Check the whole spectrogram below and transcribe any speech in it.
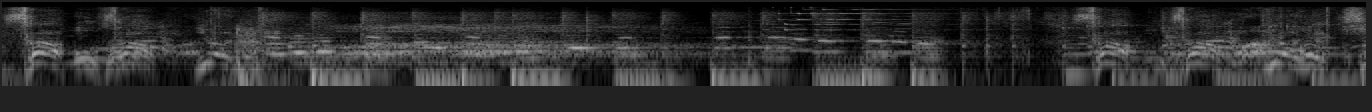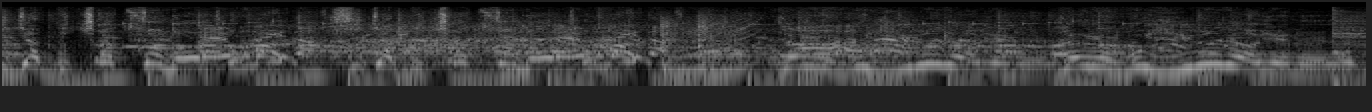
사. 오, 사. 야, 야. 야, 야, 진짜 미쳤어, 너 정말. 진짜 미쳤어, 너 정말. 야, 야, 뭐 이러냐, 얘는. 야, 야, 뭐 이러냐, 얘는.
